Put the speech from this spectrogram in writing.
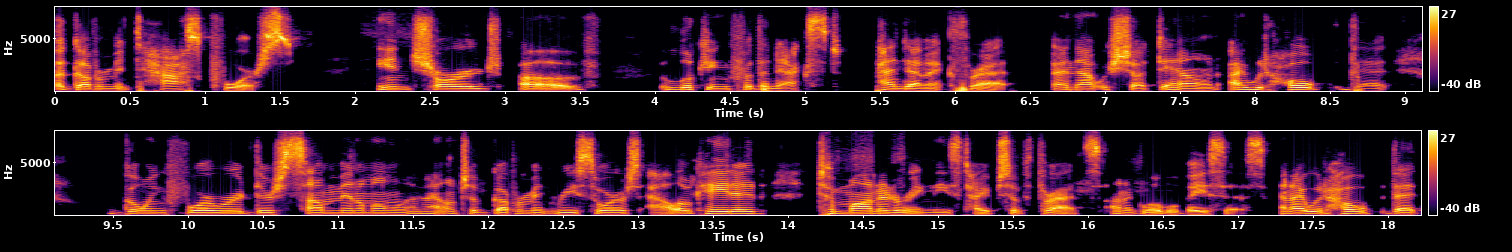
a government task force in charge of looking for the next pandemic threat and that was shut down. I would hope that going forward, there's some minimum amount of government resource allocated to monitoring these types of threats on a global basis. And I would hope that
